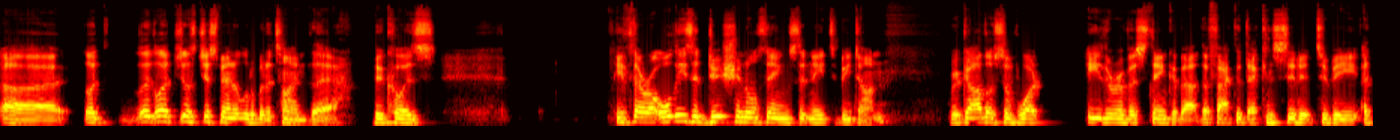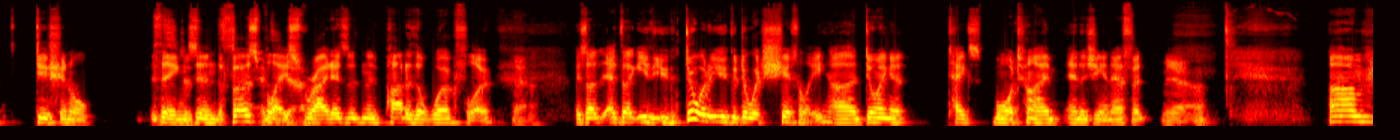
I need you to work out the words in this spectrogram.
uh, let, let, let's just, just spend a little bit of time there because if there are all these additional things that need to be done, regardless of what either of us think about the fact that they're considered to be additional It's things just in the first place, yeah. right? As part of the workflow. Yeah. It's like, it's like either you could do it or you could do it shittily. Uh, doing it takes more time, energy, and effort. Yeah. Um,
